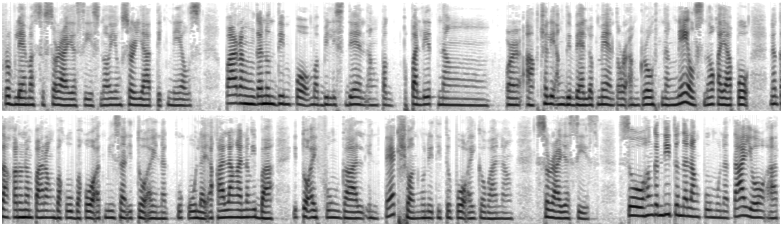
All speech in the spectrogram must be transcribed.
problema sa psoriasis, no? Yung psoriatic nails. Parang ganun din po, mabilis din ang pagpapalit ng or actually ang development or ang growth ng nails, no? Kaya po nagkakaroon ng parang baku-bako at minsan ito ay nagkukulay. Akala nga ng iba, ito ay fungal infection, ngunit ito po ay gawa ng psoriasis. So hanggang dito na lang po muna tayo at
